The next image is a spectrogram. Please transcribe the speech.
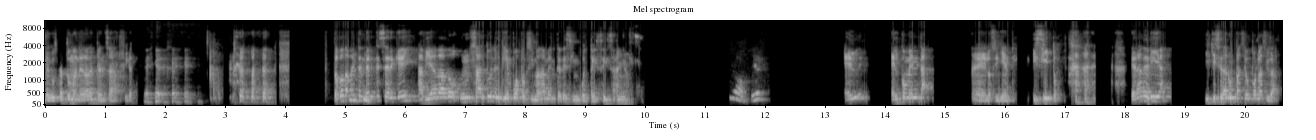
me gusta tu manera de pensar, fíjate. Todo daba a entender que Sergei había dado un salto en el tiempo aproximadamente de 56 años. No, sí. Él, él comenta eh, lo siguiente, y cito, era de día y quise dar un paseo por la ciudad.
